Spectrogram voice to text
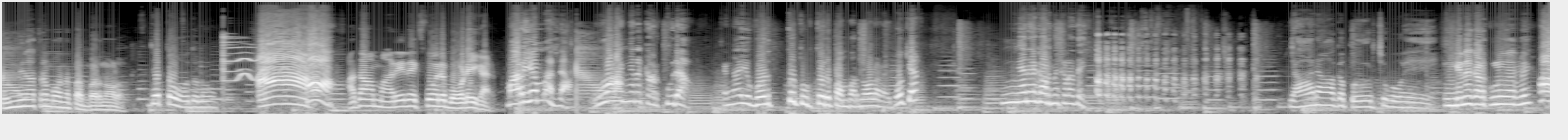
ഒന്നിനത്രം പോകുന്ന ഓതണു? ആ അതാ മറിയൻ എക്സ്പോന്റെ ബോഡി കാർ മറിയം അല്ല ഓളങ്ങനെ കർക്കൂര. ചങ്ങായി വെളുത്ത് തുടുത്തൊരു പമ്പറിനോളാണ് നോക്കിയാ? ഇങ്ങനെ കടന്നിക്കണതേ ഞാനാകെ പേടിച്ചു പോയേ. ഇങ്ങനെ കിടക്കുന്നു പറഞ്ഞു? ആ.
